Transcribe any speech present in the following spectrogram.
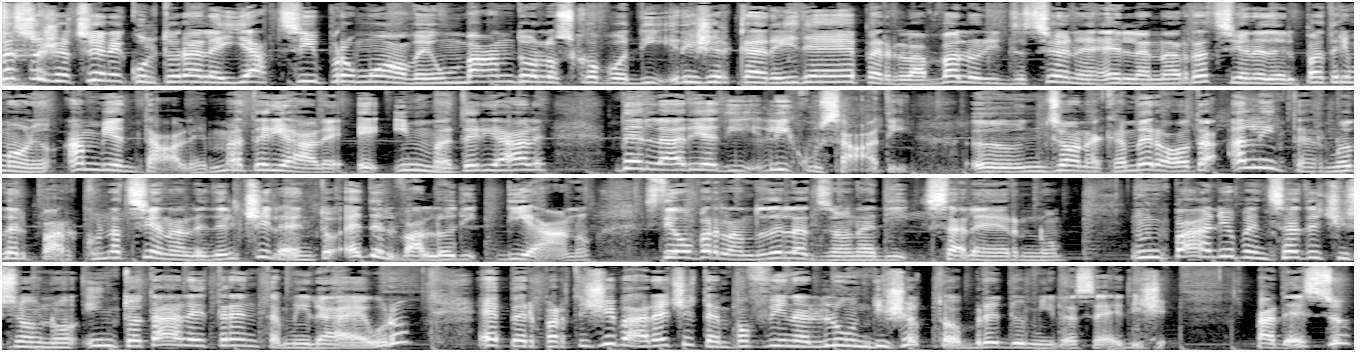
L'associazione culturale Iazzi promuove un bando allo scopo di ricercare idee per la valorizzazione e la narrazione del patrimonio ambientale, materiale e immateriale dell'area di Licusati, eh, in zona Camerota, all'interno del Parco Nazionale del Cilento e del Vallo di Diano. Stiamo parlando della zona di Salerno. In palio, pensate, ci sono in totale 30.000 euro e per partecipare c'è tempo fino all'11 ottobre 2016. Adesso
